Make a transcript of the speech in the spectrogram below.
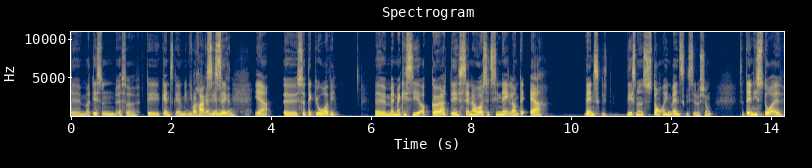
Øhm, og det er sådan, altså, det er ganske almindelig Folk praksis, ikke? igen. Ja, øh, så det gjorde vi. Øh, men man kan sige, at gøre det sender jo også et signal om, at det er vanskeligt. Virksomheden står i en vanskelig situation. Så den historie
